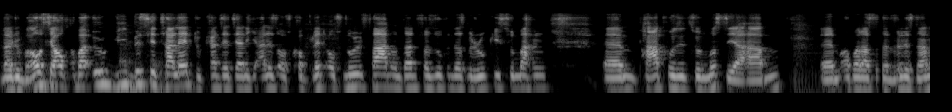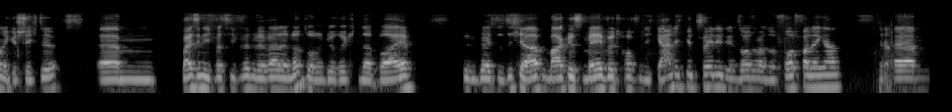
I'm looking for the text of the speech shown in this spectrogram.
weil du brauchst ja auch aber irgendwie ein bisschen Talent. Du kannst jetzt ja nicht alles auf komplett auf Null fahren und dann versuchen, das mit Rookies zu machen. Ähm, ein paar Positionen musst du ja haben. Ähm, ob er das dann will, ist eine andere Geschichte. Ähm, weiß ich nicht, was die finden. Wer war denn noch in Gerüchten dabei? Bin mir gar nicht so sicher. Marcus May wird hoffentlich gar nicht getradet, den sollte man sofort verlängern. Ja. Ähm,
